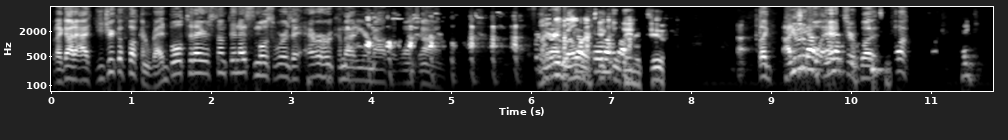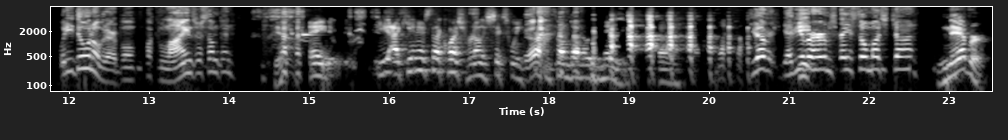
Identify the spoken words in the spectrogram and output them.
but I gotta ask, did you drink a fucking Red Bull today or something? That's the most words I ever heard come out of your mouth at one time. Very well articulated too. Like beautiful answer, but fuck. What are you doing over there? Fucking lines or something? Yeah. hey, yeah, I can't answer that question for another six weeks until I'm done with the Navy. So. You ever have you ever heard him say so much, John? Never,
